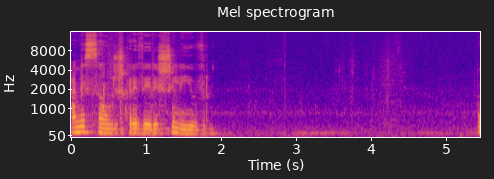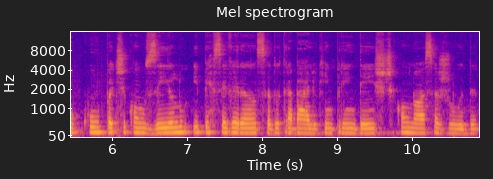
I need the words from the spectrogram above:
a missão de escrever este livro. Ocupa-te com zelo e perseverança do trabalho que empreendeste com nossa ajuda,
